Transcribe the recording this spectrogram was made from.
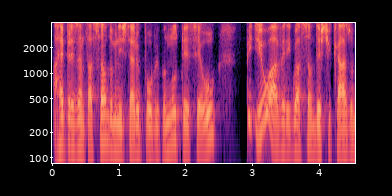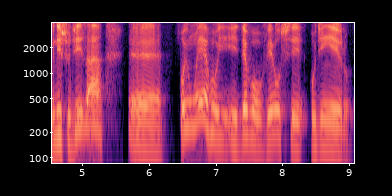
a representação do Ministério Público no TCU pediu a averiguação deste caso. O ministro diz: ah, é, foi um erro e, e devolveu-se o dinheiro.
